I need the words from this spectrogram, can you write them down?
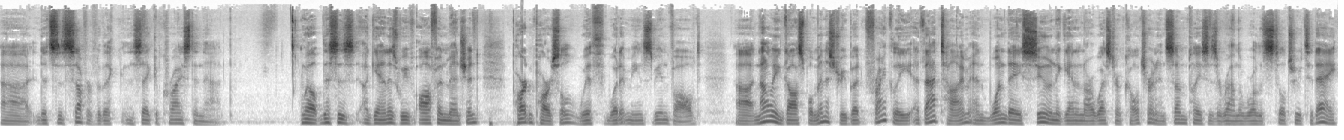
uh, to suffer for the, the sake of Christ in that. Well, this is again, as we've often mentioned, part and parcel with what it means to be involved. Uh, not only in gospel ministry, but frankly, at that time, and one day soon again in our Western culture, and in some places around the world, it's still true today,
